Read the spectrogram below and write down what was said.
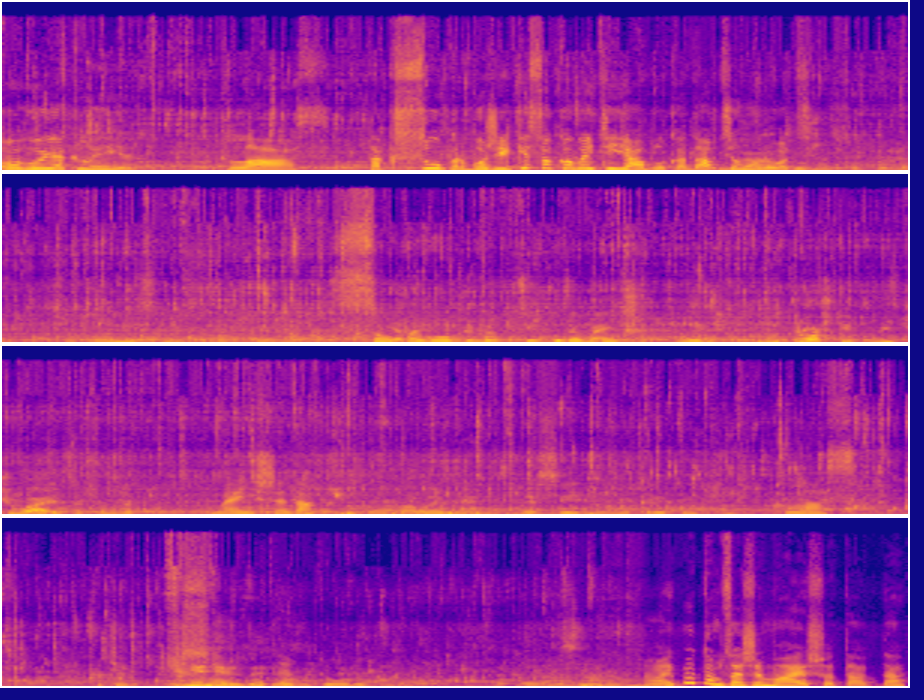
Ого, як лиє. Клас. Так супер. Боже, які соковиті яблука, да, в цьому Да, році? Дуже соковий. Соковий сліз страшенно. Я Супер. думав, вже цих буде менше. Ні. Ну, трошки відчувається, що вже, Менше, так? Да? да, але не, не сильно, не критично. Клас. Хоча- Ні, ні, не то, то воно буде. А, і потім зажимаєш отак, да?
